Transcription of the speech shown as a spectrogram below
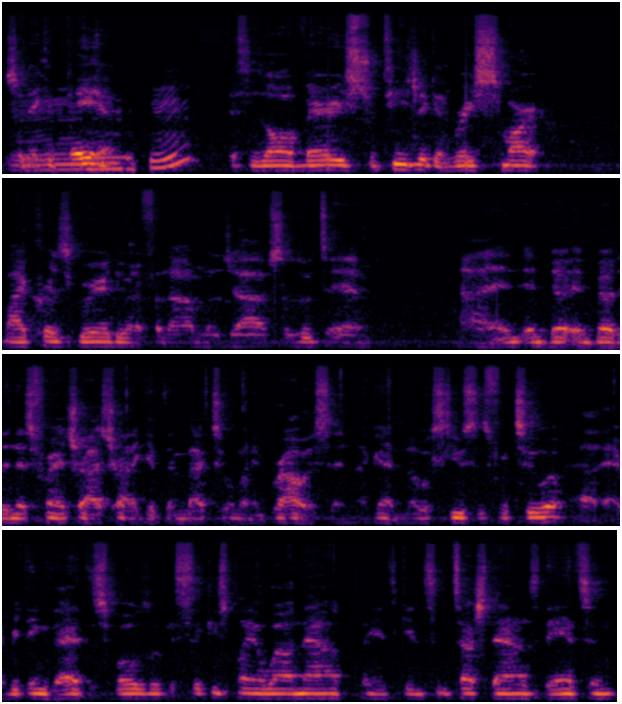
so they can pay him. Mhm. This is all very strategic and very smart by Chris Grier, doing a phenomenal job. Salute to him. Uh, and, and, build, and building this franchise, trying to get them back to a winning prowess. And again, no excuses for Tua. Uh, everything's at disposal. Gesicki's playing well now, playing, getting some touchdowns, dancing,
